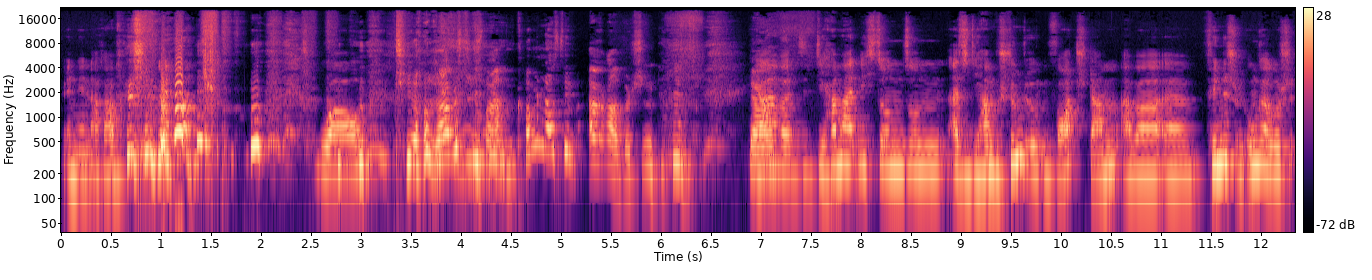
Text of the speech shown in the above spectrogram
in den arabischen Ländern. wow. Die arabischen Sprachen kommen aus dem Arabischen. Ja, ja aber die, die, haben halt nicht so ein, so ein, also die haben bestimmt irgendeinen Wortstamm, aber äh, Finnisch und Ungarisch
